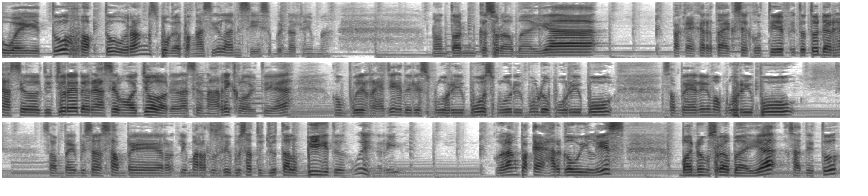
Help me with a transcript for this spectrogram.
away itu waktu orang semoga penghasilan sih sebenarnya mah. Nonton ke Surabaya pakai kereta eksekutif itu tuh dari hasil jujur ya dari hasil ngojol dari hasil narik loh itu ya. Ngumpulin receh dari sepuluh ribu sepuluh ribu dua puluh ribu sampai ini lima puluh ribu sampai bisa sampai lima ratus ribu satu juta lebih gitu. Wih ngeri. Orang pakai harga Willis Bandung Surabaya saat itu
